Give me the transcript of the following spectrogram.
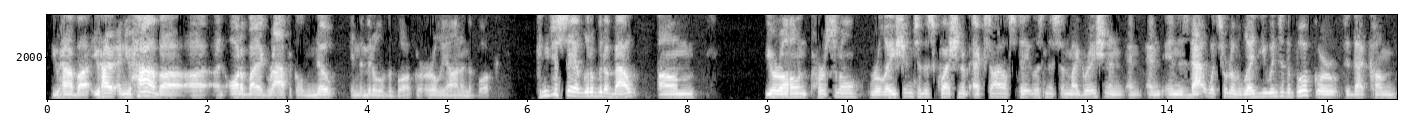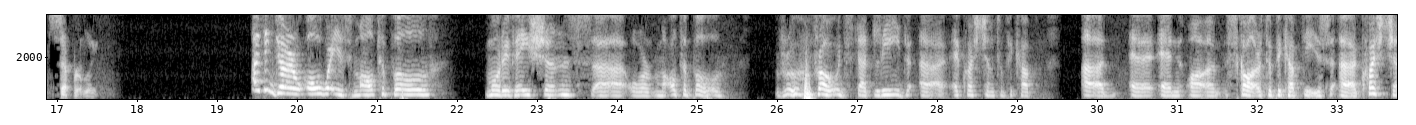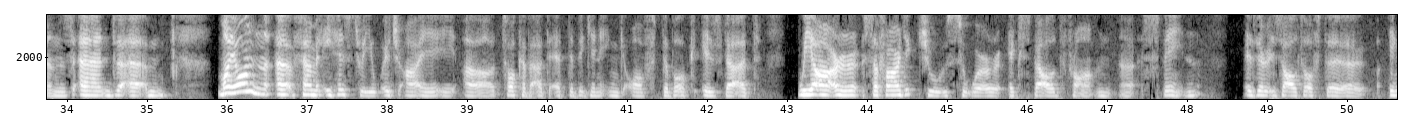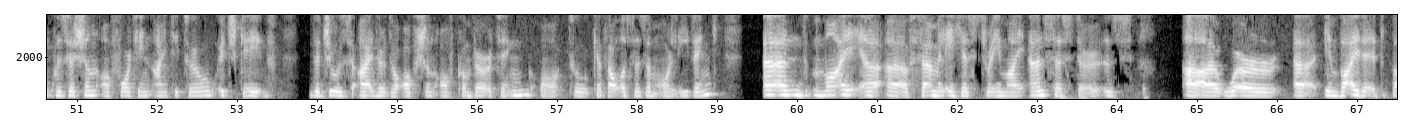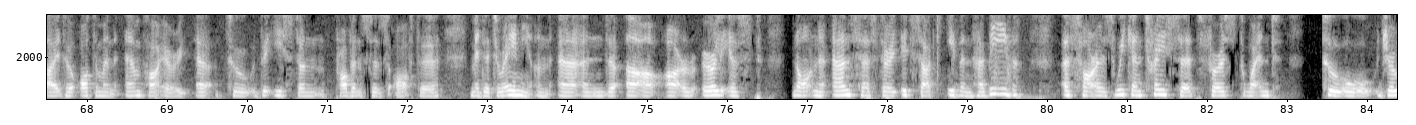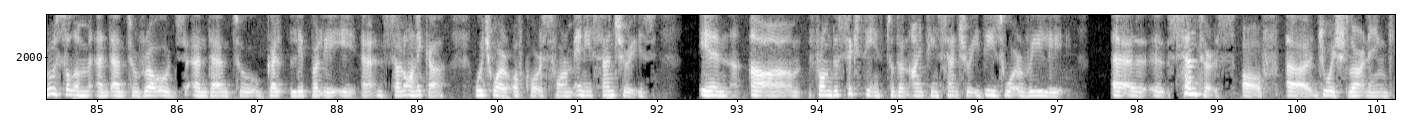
you have a you have and you have a, a an autobiographical note in the middle of the book or early on in the book. Can you just say a little bit about um, your own personal relation to this question of exile, statelessness, and migration? And, and, and, and is that what sort of led you into the book, or did that come separately? I think there are always multiple motivations uh, or multiple roads that lead uh, a question to pick up uh, a uh, scholar to pick up these uh, questions. And um, my own uh, family history, which I uh, talk about at the beginning of the book, is that we are Sephardic Jews who were expelled from uh, Spain as a result of the Inquisition of 1492, which gave the Jews either the option of converting or to Catholicism or leaving. And my uh, uh, family history, my ancestors uh, were uh, invited by the Ottoman Empire uh, to the eastern provinces of the Mediterranean. And uh, our earliest known ancestor, Itzhak ibn Habib, as far as we can trace it, first went to Jerusalem and then to Rhodes and then to Gallipoli and Salonika, which were, of course, for many centuries in um, from the 16th to the 19th century, these were really uh, uh, centers of uh, Jewish learning,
